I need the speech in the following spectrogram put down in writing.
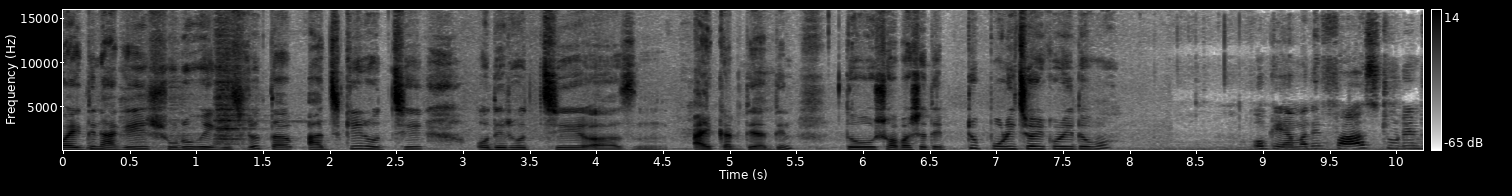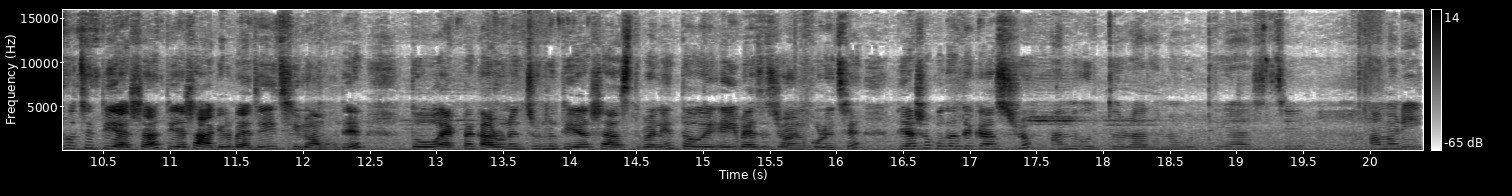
কয়েকদিন আগে শুরু হয়ে গেছিল। তা আজকের হচ্ছে, ওদের হচ্ছে আই কার্ড দেওয়ার দিন। তো সবার সাথে একটু পরিচয় করিয়ে দেবো। ওকে আমাদের ফার্স্ট স্টুডেন্ট হচ্ছে তিয়াশা। তিয়াশা আগের ব্যাচেই ছিল আমাদের। তো একটা কারণের জন্য তিয়াশা আসতে পারেনি, তো এই ব্যাচে জয়েন করেছে। তিয়াশা, কোথা থেকে আসছো? আমি উত্তর রাধানগর থেকে আসছি। আমার এই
